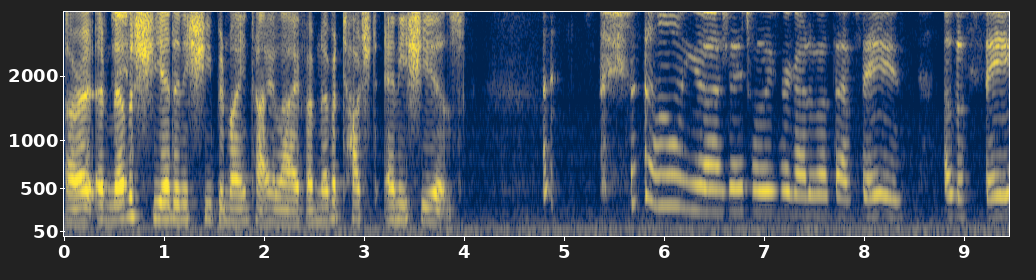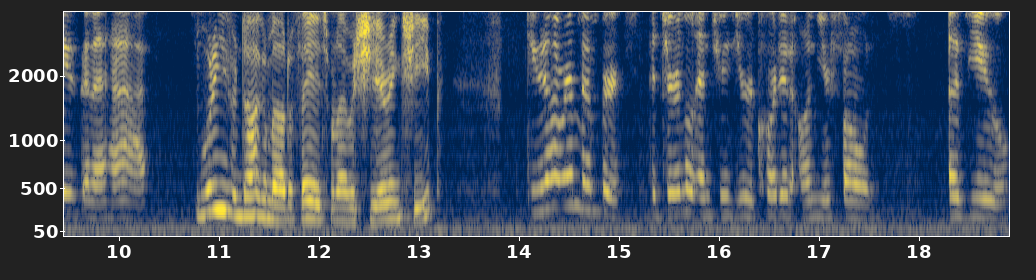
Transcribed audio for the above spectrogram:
All right, I've never sheared any sheep in my entire life. I've never touched any shears. oh my gosh, I totally forgot about that phase. That was a phase and a half. What are you even talking about? A phase when I was shearing sheep? Do you not remember the journal entries you recorded on your phone of you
